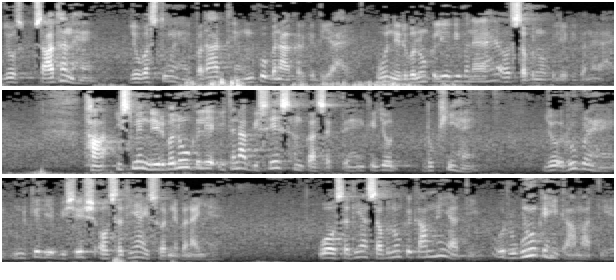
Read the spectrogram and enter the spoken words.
जो साधन हैं, जो वस्तुएँ हैं, पदार्थ हैं, उनको बना करके दिया है। वो निर्बलों के लिए भी बनाया है और सबलों के लिए भी बनाया है। हाँ इसमें निर्बलों के लिए इतना विशेष हम कह सकते हैं कि जो दुखी हैं, जो रुग्ण हैं, उनके लिए विशेष औषधियाँ ईश्वर ने बनाई है। वो औषधियाँ सब लोगों के काम नहीं आती, वो रुग्णों के ही काम आती है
